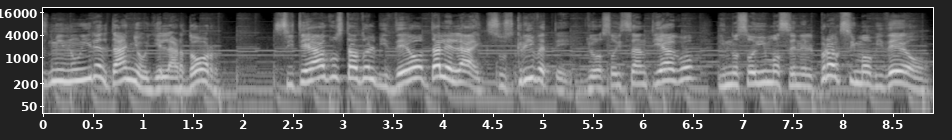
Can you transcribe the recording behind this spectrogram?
disminuir el daño y el ardor. Si te ha gustado el video, dale like, suscríbete. Yo soy Santiago y nos oímos en el próximo video.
